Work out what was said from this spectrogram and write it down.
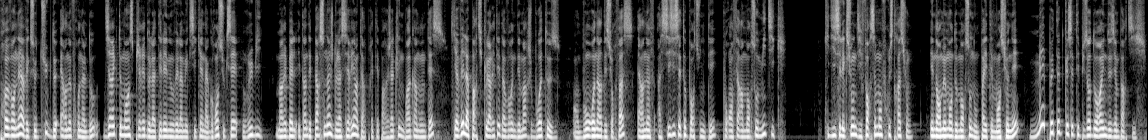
Preuve en est avec ce tube de R9 Ronaldo, directement inspiré de la telenovela mexicaine à grand succès Ruby. Maribel est un des personnages de la série interprété par Jacqueline Bracamontes, qui avait la particularité d'avoir une démarche boiteuse. En bon renard des surfaces, R9 a saisi cette opportunité pour en faire un morceau mythique. Qui dit sélection dit forcément frustration. Énormément de morceaux n'ont pas été mentionnés, mais peut-être que cet épisode aura une deuxième partie.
